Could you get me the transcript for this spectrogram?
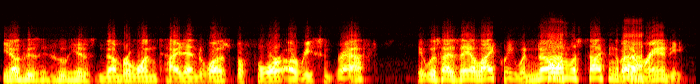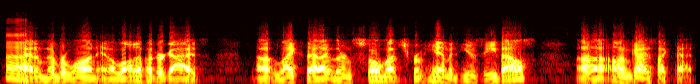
you know who, who his number one tight end was before a recent draft? It was Isaiah Likely. When no Huh. one was talking about him, Randy Huh. had him number one, and a lot of other guys uh, like that. I learned so much from him and his evals uh, on guys like that.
